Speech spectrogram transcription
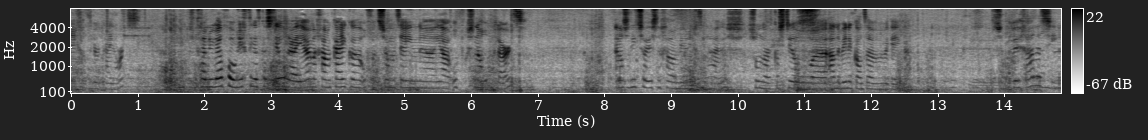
regent het weer keihard. Dus we gaan nu wel gewoon richting het kasteel rijden. En dan gaan we kijken of het zo meteen eh, ja, op, snel opklaart. En als het niet zo is, dan gaan we weer richting huis. Zonder het kasteel eh, aan de binnenkant te hebben bekeken. Dus we gaan het zien.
